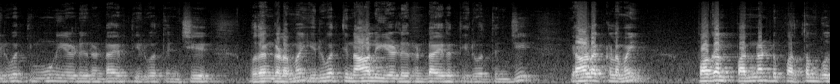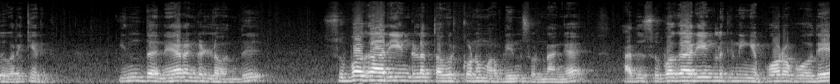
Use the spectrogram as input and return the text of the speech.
இருபத்தி மூணு ஏழு ரெண்டாயிரத்தி இருபத்தஞ்சி புதன்கிழமை இருபத்தி நாலு ஏழு ரெண்டாயிரத்தி இருபத்தஞ்சி வியாழக்கிழமை பகல் பன்னெண்டு பத்தொம்போது வரைக்கும் இருக்குது இந்த நேரங்களில் வந்து சுபகாரியங்களை தவிர்க்கணும் அப்படின்னு சொன்னாங்க. அது சுபகாரியங்களுக்கு நீங்கள் போகிற போதே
